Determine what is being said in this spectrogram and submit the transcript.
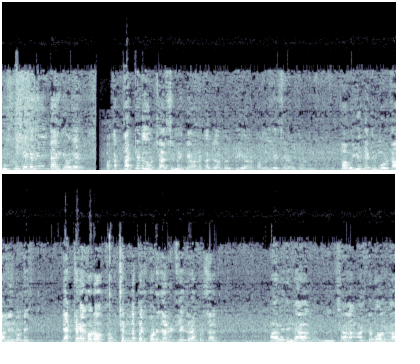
తీసుకుంటే కానీ దానికి ఇవ్వలేదు. ఒక తట్టెడు సిమెంట్ ఏమైనా ఖర్చు పెట్టి ఏమైనా పనులు చేశారో మా ఉయ్యూరు దగ్గర మూడు కాలనీలు ఉన్నాయి. ఎక్కడ కూడా ఒక చిన్న పని కూడా జరగట్లేదు రాంప్రసాద్ ఆ విధంగా చాలా అడ్డగోలుగా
